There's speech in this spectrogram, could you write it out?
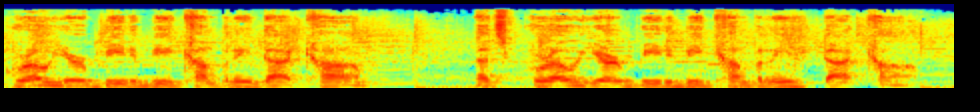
growyourb2bcompany.com. That's growyourb2bcompany.com.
